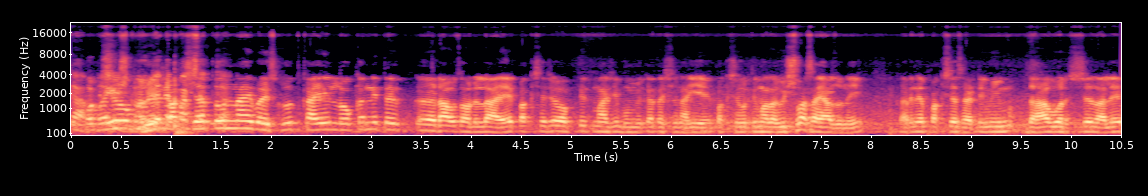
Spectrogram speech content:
का? मी आहे पक्षातून का? नाही बहिष्कृत काही लोकांनी ते डाव चावलेला आहे. पक्षाच्या बाबतीत माझी भूमिका तशी नाहीये. पक्षावरती माझा विश्वास आहे अजूनही कारण या पक्षासाठी मी दहा वर्ष झाले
